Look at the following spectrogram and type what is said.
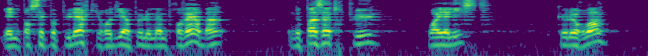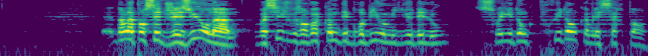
il y a une pensée populaire qui redit un peu le même proverbe, hein. ne pas être plus royaliste que le roi. Dans la pensée de Jésus, on a, voici, je vous envoie comme des brebis au milieu des loups. Soyez donc prudents comme les serpents,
